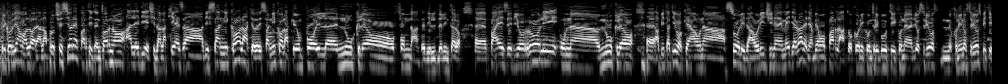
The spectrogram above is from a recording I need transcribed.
Ricordiamo allora, la processione è partita intorno alle 10 dalla chiesa di San Nicola, chiesa di San Nicola che è un po' il nucleo fondante di, dell'intero eh, paese di Orroli, un uh, nucleo eh, abitativo che ha una solida origine medievale, ne abbiamo parlato con i contributi, con, ostri, con i nostri ospiti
